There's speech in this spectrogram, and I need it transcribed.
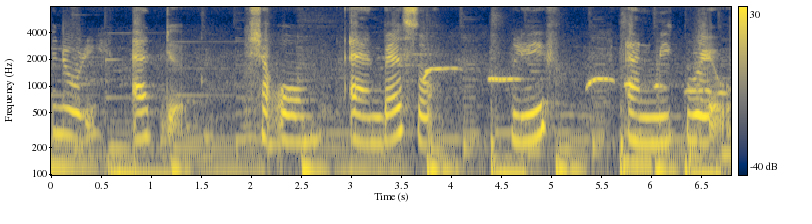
Finally, add the shaom and basil leaf and mix well.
